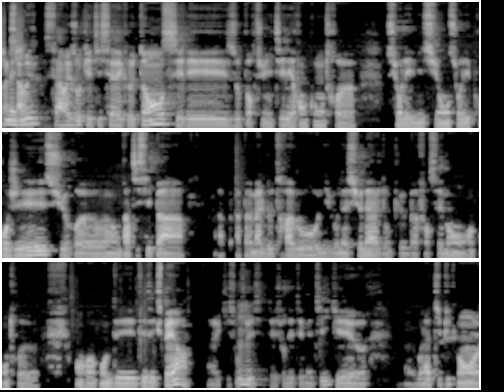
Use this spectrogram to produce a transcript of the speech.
bah, j'imagine? C'est un, réseau qui est tissé avec le temps, c'est les opportunités, les rencontres euh, sur les missions, sur les projets, sur on participe à, à, pas mal de travaux au niveau national, donc bah, forcément on rencontre, on rencontre des, des experts qui sont mmh sollicités sur des thématiques et voilà, typiquement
